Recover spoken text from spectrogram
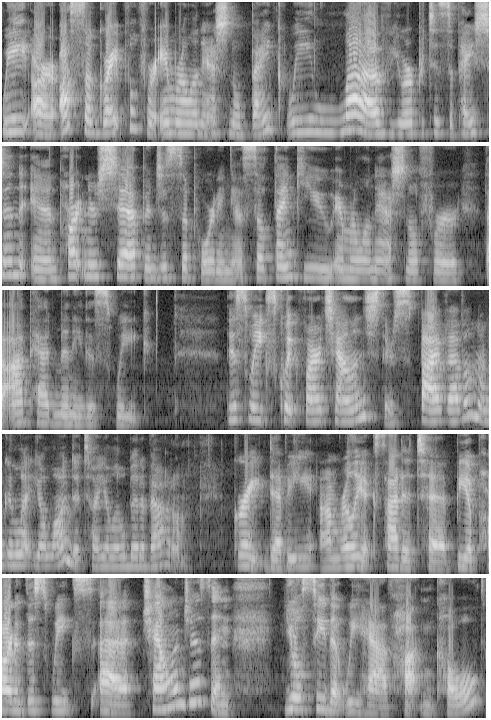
We are also grateful for Amarillo National Bank. We love your participation and partnership and just supporting us. So thank you, Amarillo National, for the iPad Mini this week. This week's Quickfire Challenge, there's five of them. I'm going to let Yolanda tell you a little bit about them. Great, Debbie. I'm really excited to be a part of this week's uh, challenges, and you'll see that we have hot and cold,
